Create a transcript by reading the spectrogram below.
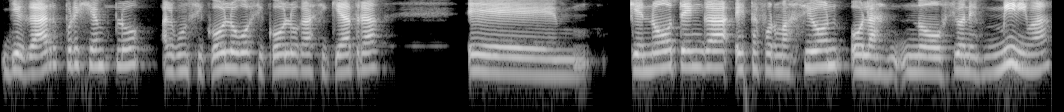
llegar, por ejemplo, algún psicólogo, psicóloga, psiquiatra, eh, que no tenga esta formación o las nociones mínimas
